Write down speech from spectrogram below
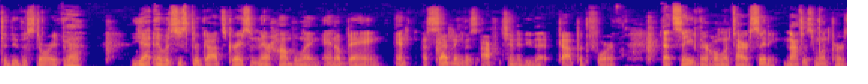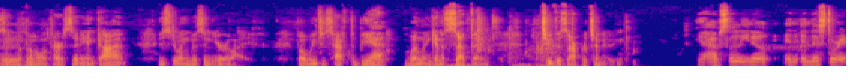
to do the story through. Yeah. Yet it was just through God's grace and their humbling and obeying and accepting this opportunity that God put forth that saved their whole entire city. Not just one person, but the Mhm. whole entire city. And God is doing this in your life. But we just have to be Yeah. willing and accepting to this opportunity. Yeah, absolutely. You know, in, in this story,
